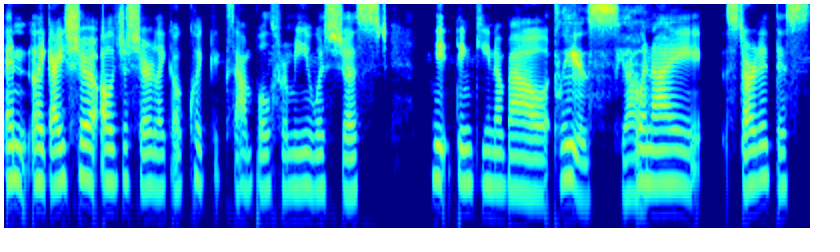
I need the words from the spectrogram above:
And like I share, I'll just share like a quick example for me was just thinking about Please. Yeah. when I started this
